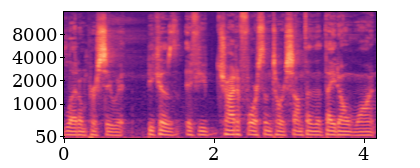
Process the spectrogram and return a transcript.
let them pursue it. Because if you try to force them towards something that they don't want,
